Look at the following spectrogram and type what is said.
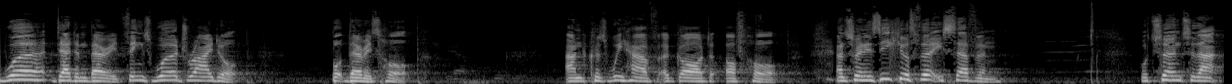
were dead and buried, things were dried up, but there is hope and because we have a God of hope. And so in Ezekiel 37, we'll turn to that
